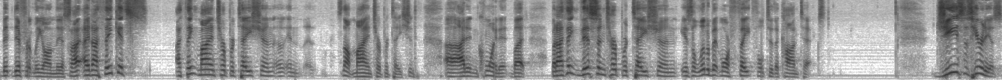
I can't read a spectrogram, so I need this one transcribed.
bit differently on this. I, and I think it's I think my interpretation uh, and it's not my interpretation. Uh, I didn't coin it, but but I think this interpretation is a little bit more faithful to the context. Jesus, here it is.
